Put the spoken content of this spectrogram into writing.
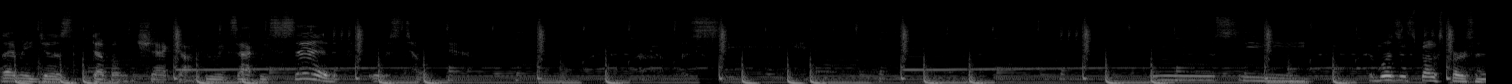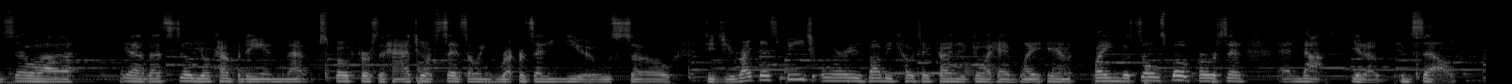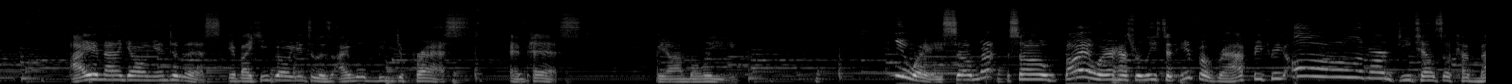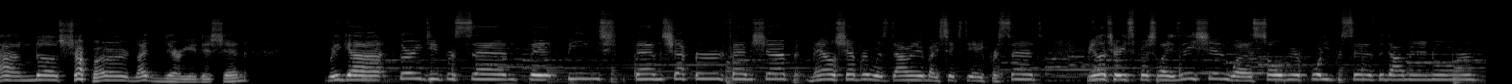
let me just double check on who exactly said it was tone Blizzard spokesperson. So, uh, yeah, that's still your company, and that spokesperson had to have said something representing you. So, did you write that speech, or is Bobby Kotick trying to go ahead and play him, playing the sole spokesperson and not, you know, himself? I am not going into this. If I keep going into this, I will be depressed and pissed beyond belief. Anyway, so so BioWare has released an infographic featuring all our details of Commander Shepard Legendary Edition. We got 32% Fiend Fem Shepard, Fem Shep. Male Shepard was dominated by 68%. Military specialization was Soldier, 40% as the dominant norm.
